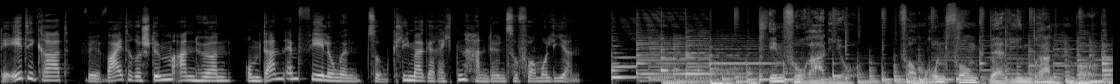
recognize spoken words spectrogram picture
Der Ethikrat will weitere Stimmen anhören, um dann Empfehlungen zum klimagerechten Handeln zu formulieren. Inforadio vom Rundfunk Berlin-Brandenburg.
